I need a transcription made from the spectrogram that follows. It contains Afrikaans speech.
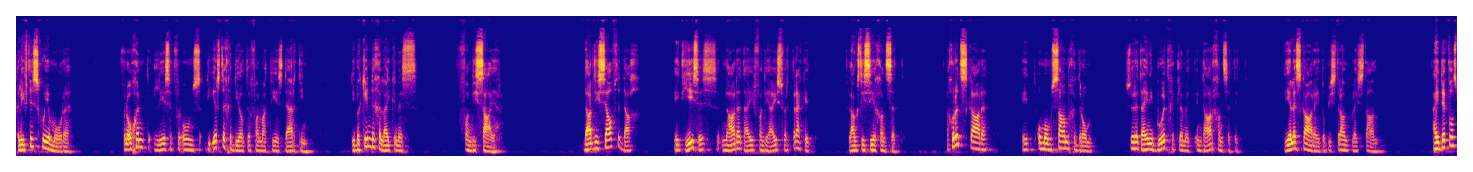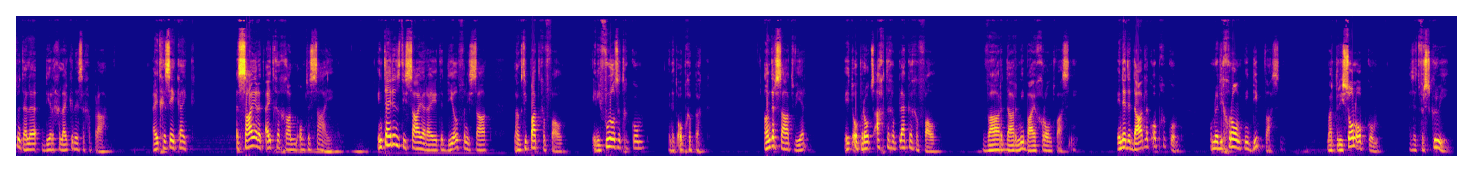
Geliefdes, goeiemôre. Vanoggend lees ek vir ons die eerste gedeelte van Matteus 13, die bekende gelykenis van die saaier. Daardie selfde dag het Jesus, nadat hy van die huis vertrek het, langs die see gaan sit. 'n Groot skare het om hom saamgedrom sodat hy in die boot geklim het en daar gaan sit het. Die hele skare het op die strand bly staan. Hy het dikwels met hulle deur gelykenisse gepraat. Hy het gesê: "Kyk, 'n saaier het uitgegaan om te saai. En tydens die saaiery het 'n deel van die saad langs die pad geval en die voëls het gekom en dit opgepik. Ander saad weer het op rotsagtige plekke geval waar daar nie baie grond was nie. En dit het dadelik opgekom omdat die grond nie diep was nie. Maar toe die son opkom, is dit verskroei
